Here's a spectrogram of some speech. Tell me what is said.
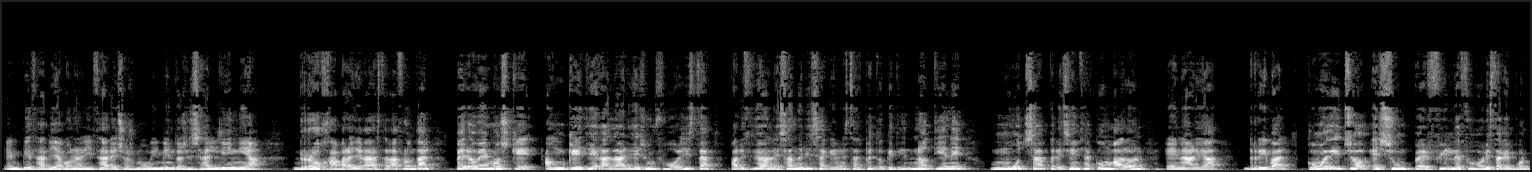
empieza a diagonalizar esos movimientos, esa línea roja para llegar hasta la frontal, pero vemos que aunque llega al área es un futbolista parecido a Alexander Isak en este aspecto que no tiene mucha presencia con balón en área rival. Como he dicho, es un perfil de futbolista que por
